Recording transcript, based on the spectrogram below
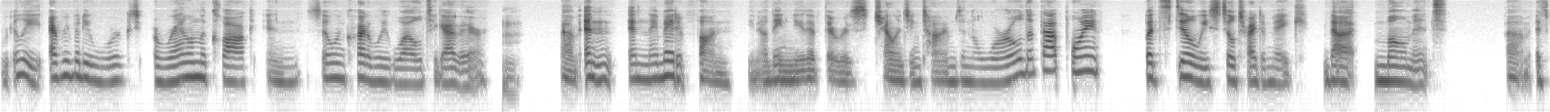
really everybody worked around the clock and so incredibly well together. Hmm. Um, and and they made it fun. You know, they knew that there was challenging times in the world at that point, but still, we still tried to make that moment um, as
